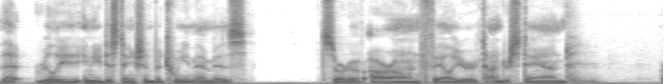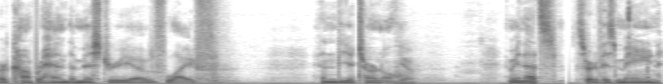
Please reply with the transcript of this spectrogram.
that really any distinction between them is sort of our own failure to understand or comprehend the mystery of life and the eternal. Yeah. I mean, that's sort of his main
